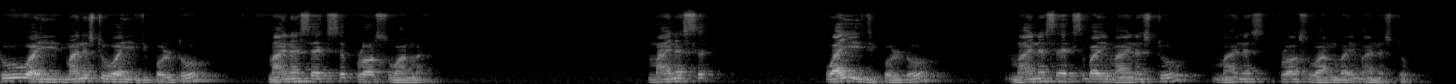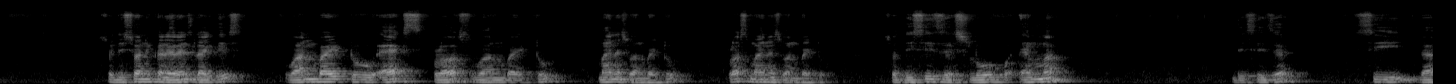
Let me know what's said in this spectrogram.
2y minus 2y is equal to minus x plus 1 minus y is equal to minus x by minus 2 minus plus 1 by minus 2 so this one you can arrange like this. 1 by 2x plus 1 by 2 minus 1 by 2 plus minus 1 by 2 so this is a slope m. This is a c the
